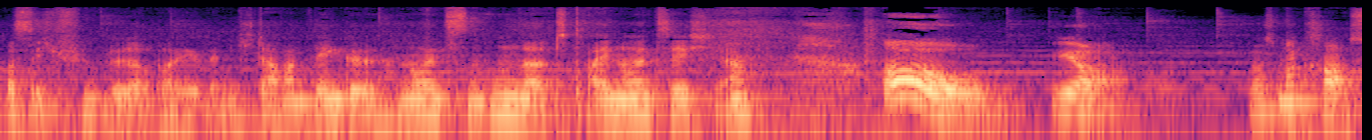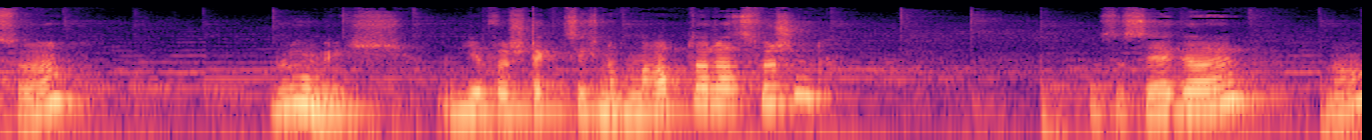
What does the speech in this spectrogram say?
was ich fühle dabei, wenn ich daran denke. 1993, ja. Oh, ja, das ist mal krass, ne? Blumig. Und hier versteckt sich noch ein Raptor dazwischen. Das ist sehr geil. Ja.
